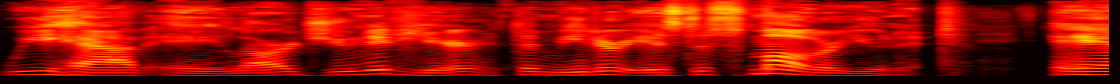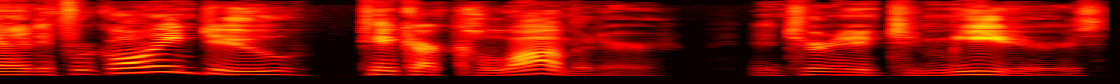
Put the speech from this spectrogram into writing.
We have a large unit here. The meter is the smaller unit. And if we're going to take our kilometer and turn it into meters,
